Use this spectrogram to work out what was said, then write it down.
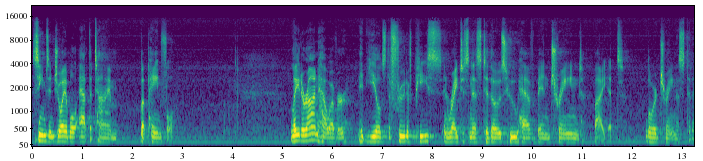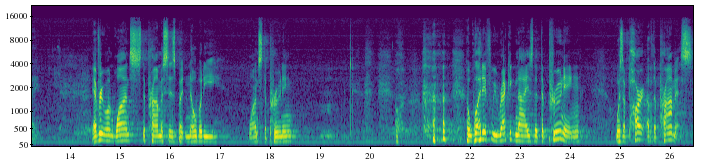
seems enjoyable at the time but painful. Later on, however, it yields the fruit of peace and righteousness to those who have been trained by it. Lord, train us today. Everyone wants the promises, but nobody wants the pruning. what if we recognize that the pruning was a part of the promise?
